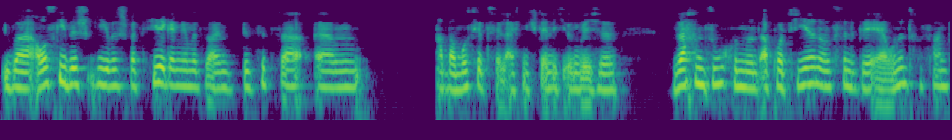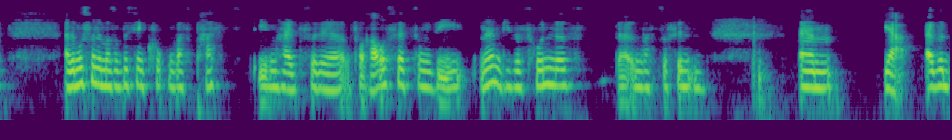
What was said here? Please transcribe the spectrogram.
über ausgiebige Spaziergänge mit seinem Besitzer, ähm, aber muss jetzt vielleicht nicht ständig irgendwelche Sachen suchen und apportieren und das findet er eher uninteressant. Also muss man immer so ein bisschen gucken, was passt eben halt zu der Voraussetzung, die, ne, dieses Hundes, da irgendwas zu finden. Ähm, ja, also,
